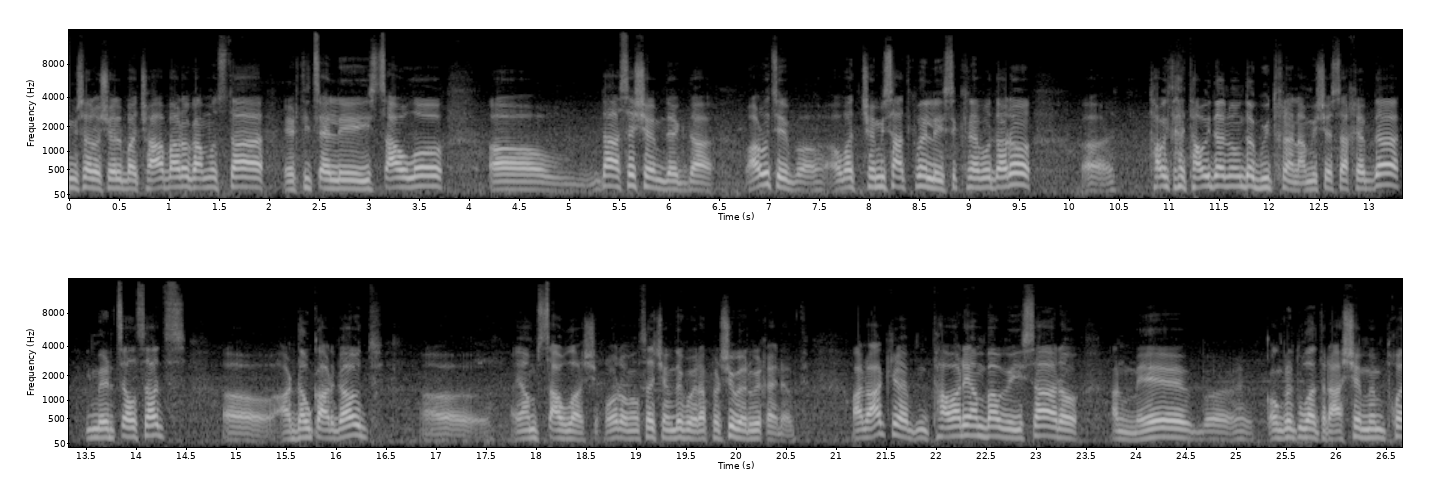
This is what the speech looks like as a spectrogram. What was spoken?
იმისა რომ შეიძლება ჩააბარო გამოცდა ერთი წელი ისწავლო და ასე შემდეგ და არ ვიცი ალბათ ჩემი სათქმელი ის იქნებოდა რომ თავიდან თავიდან უნდა გვითხრან ამის შესახებ და იმ ერთ წელსაც არ დავკარგავთ აი ამ სწავლაში ხო რომელსაც შემდეგ ვერაფერში ვერ ვიყენებთ. ანუ აქ თავარი ამბავი ისაა რომ ანუ მე კონკრეტულად რა შემემთხვე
